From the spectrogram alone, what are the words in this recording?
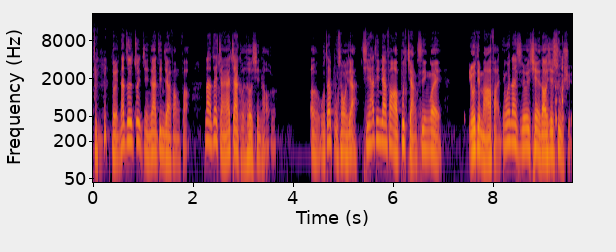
对，那这是最简单的定价方法。那再讲一下价格特性好了。呃，我再补充一下，其他定价方法不讲是因为有点麻烦，因为那时候牵扯到一些数学，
